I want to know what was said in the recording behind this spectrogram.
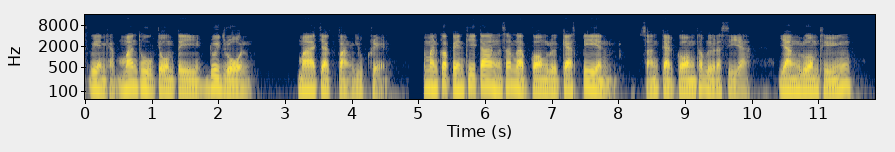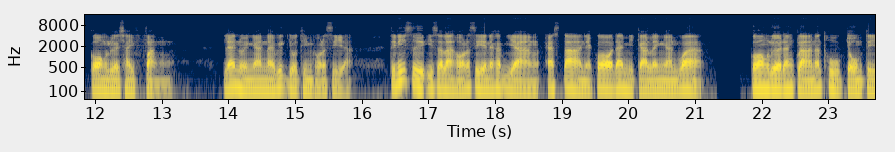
สเปียนครับ มันถูกโจมตีด้วยโดรน มาจากฝั่งยูเครน มันก็เป็นที่ตั้งสำหรับกองเรือแกสเปียน สังกัดกองทัพเรือรัสเซีย ยังรวมถึงกองเรือชายฝั่ง และหน่วยงานนาวิกโยธินของรัสเซีย ทีนี้สื่ออิสระของรัสเซียนะครับอย่างแอสตาเนี่ยก็ได้มีการรายงานว่า กองเรือดังกล่าวนั้นถูกโจมตี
